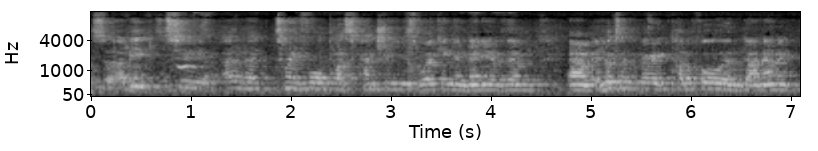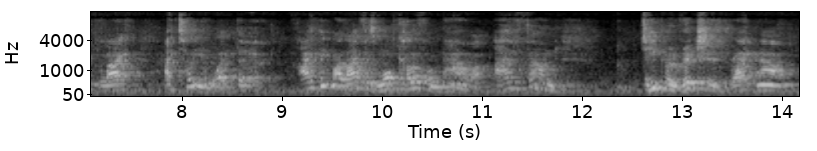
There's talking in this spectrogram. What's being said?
So I've been to, I don't know, 24 plus countries, working in many of them. Um, it looks like a very colorful and dynamic life. I tell you what though, I think my life is more colorful now. I've found deeper riches right now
